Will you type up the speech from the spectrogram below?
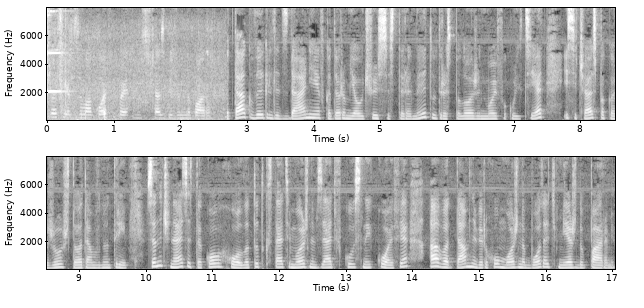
Кстати, я взяла кофе, поэтому сейчас бежим на пару. Вот так выглядит здание, в котором я учусь со стороны. Тут расположен мой факультет, и сейчас покажу, что там внутри. Все начинается с такого холла. Тут, кстати, можно взять вкусный кофе, а вот там наверху можно ботать между парами.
